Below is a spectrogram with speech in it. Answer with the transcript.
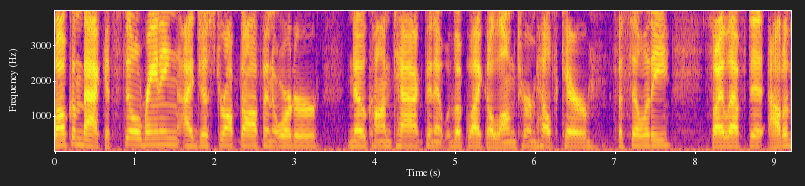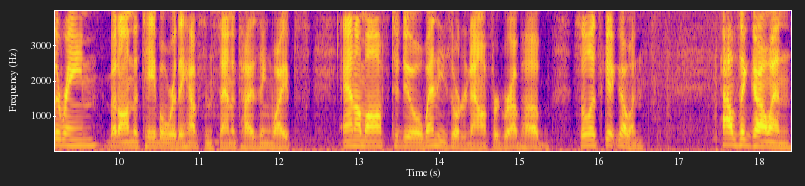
Welcome back. It's still raining. I just dropped off an order, no contact, and it would look like a long-term healthcare facility. So I left it out of the rain, but on the table where they have some sanitizing wipes. And I'm off to do a Wendy's order now for Grubhub. So let's get going. How's it going?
